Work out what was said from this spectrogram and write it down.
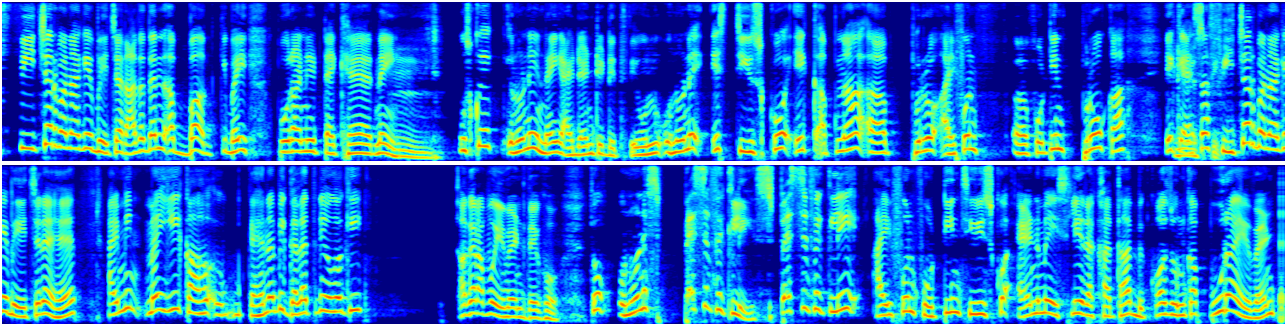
फीचर बना के बेचा रादर देन अ बग कि भाई पुरानी टेक है नहीं। उसको एक उन्होंने नई आइडेंटिटी थी उन, उन्होंने इस चीज़ को एक अपना प्रो आईफोन फोर्टीन प्रो का एक ऐसा फीचर बना के बेच रहे हैं। आई I मीन mean, मैं ये कहना भी गलत नहीं होगा कि अगर आप वो इवेंट देखो तो उन्होंने स्पेसिफिकली स्पेसिफिकली आईफोन 14 सीरीज़ को एंड में इसलिए रखा था बिकॉज़ उनका पूरा इवेंट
